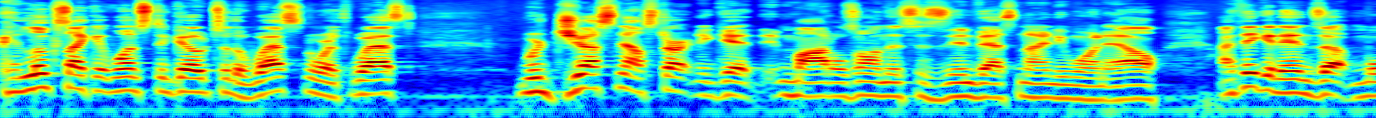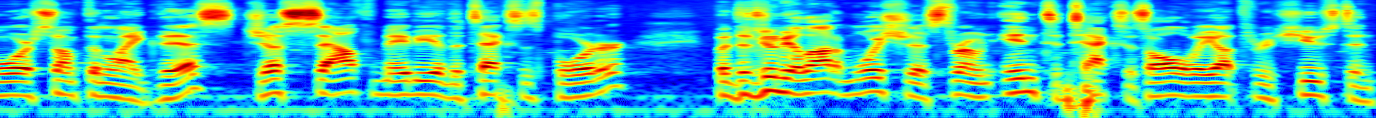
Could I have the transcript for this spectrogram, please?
It looks like it wants to go to the west northwest. We're just now starting to get models on this. is Invest 91L. I think it ends up more something like this, just south maybe of the Texas border. But there's going to be a lot of moisture that's thrown into Texas all the way up through Houston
